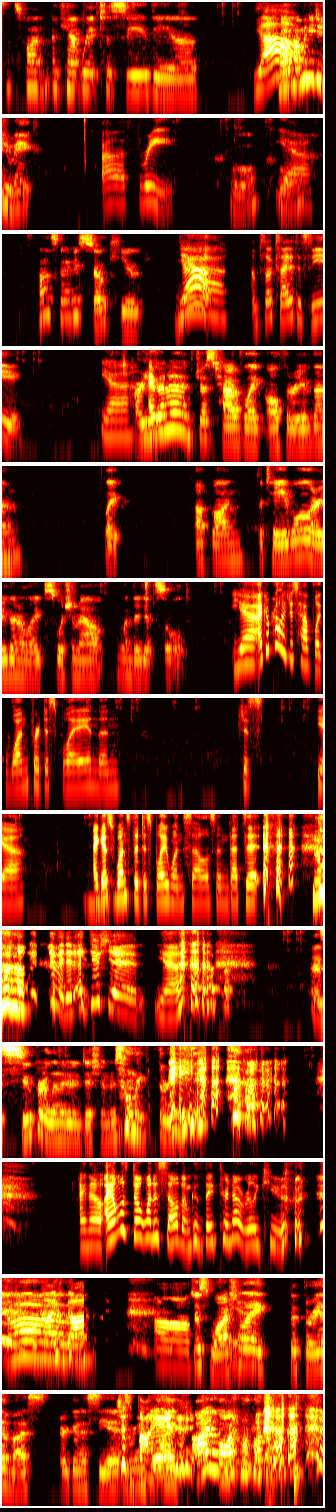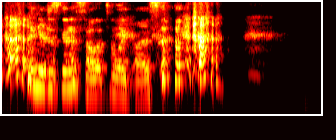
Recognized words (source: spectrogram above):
That's fun. I can't wait to see the. Uh... yeah. How, how many did you make? uh, three. Cool. cool. Yeah. Oh, it's gonna be so cute. yeah. I'm so excited to see. Yeah. Are you Every- gonna just have like all three of them, like, up on the table, or are you gonna like switch them out when they get sold? Yeah, I could probably just have like one for display and then just yeah. I mm-hmm. guess once the display one sells and that's it. Limited edition. yeah. a super limited edition. There's only three. I know. I almost don't want to sell them because they turned out really cute. Oh my Oh. god. Oh, Just watch Yeah. like the three of us are gonna see it. Just and buy it. Like, I want one. and you're just gonna sell it to like us.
